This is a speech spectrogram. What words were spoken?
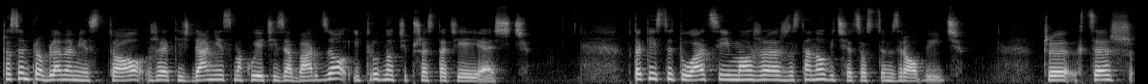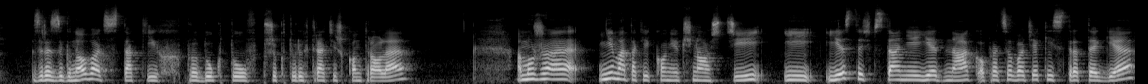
Czasem problemem jest to, że jakieś danie smakuje ci za bardzo i trudno ci przestać je jeść. W takiej sytuacji możesz zastanowić się, co z tym zrobić. Czy chcesz zrezygnować z takich produktów, przy których tracisz kontrolę? A może nie ma takiej konieczności i jesteś w stanie jednak opracować jakieś strategie,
